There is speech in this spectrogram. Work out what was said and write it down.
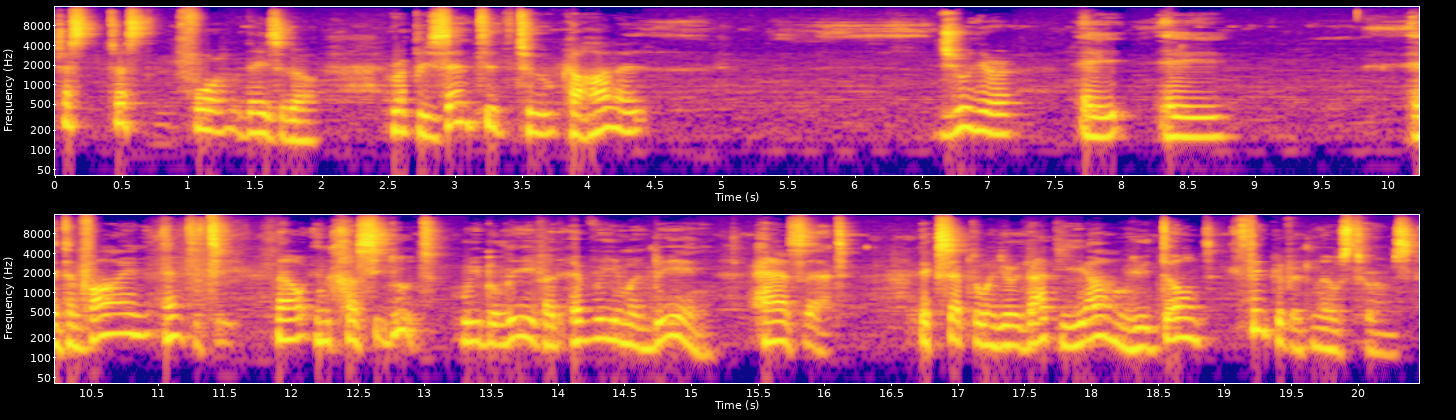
Just, just four days ago. Represented to Kahana Jr. a, a a divine entity. Now, in Chassidut, we believe that every human being has that. Except when you're that young, you don't think of it in those terms.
